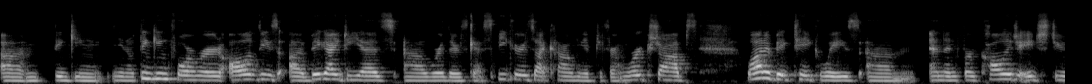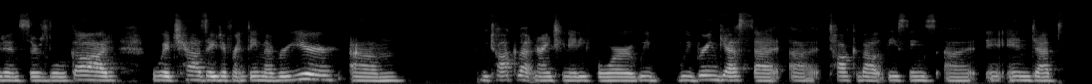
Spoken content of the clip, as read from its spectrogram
um, thinking you know thinking forward all of these uh, big ideas uh, where there's guest speakers that come. We have different workshops a lot of big takeaways um, and then for college age students there's Lohgarh which has a different theme every year. Um, we talk about 1984 we we bring guests that uh, talk about these things uh, in, depth.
